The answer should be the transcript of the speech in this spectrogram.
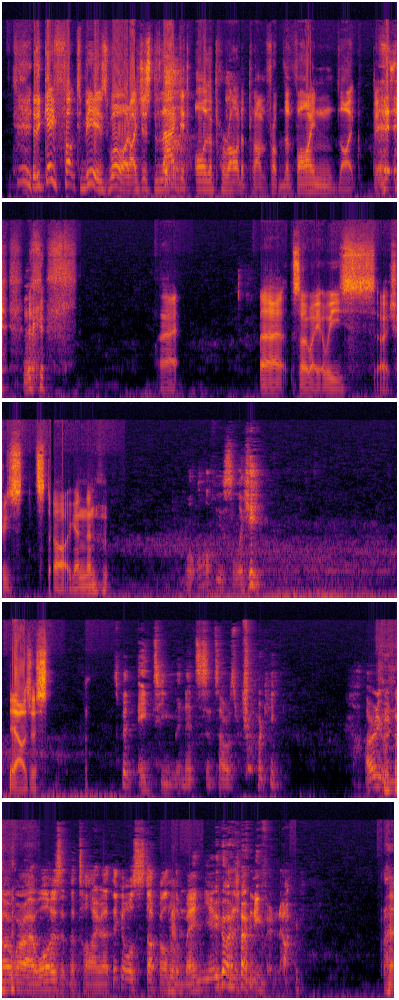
the game fucked me as well, and I just landed on a piranha plant from the vine like bit. Yeah. Alright. Uh, so wait, are we? Uh, should we start again then? well, obviously. Yeah, I was just. It's been 18 minutes since I was recording. I don't even know where I was at the time. I think I was stuck on the menu. I don't even know.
